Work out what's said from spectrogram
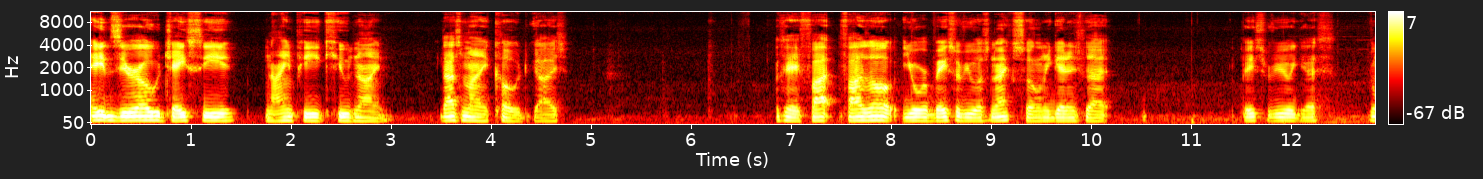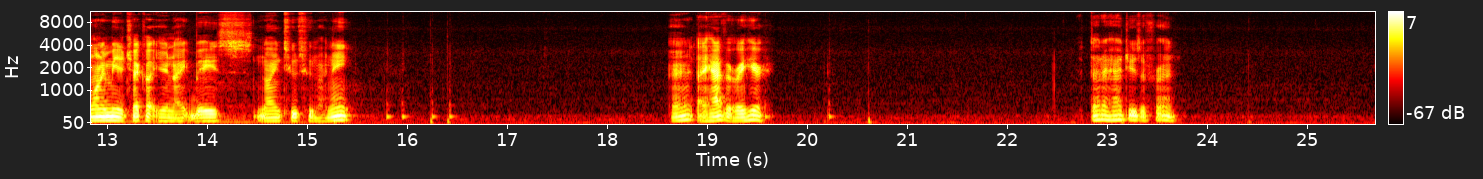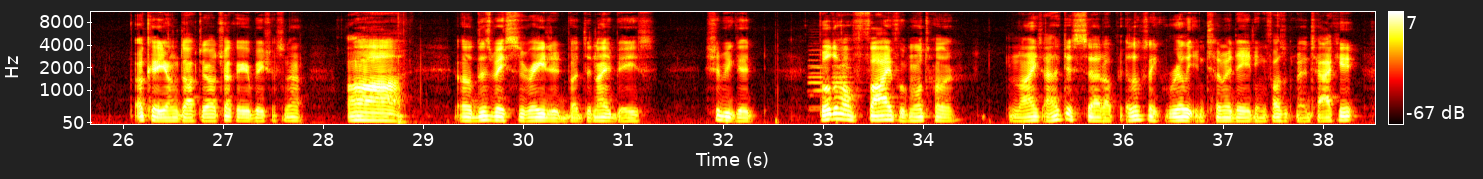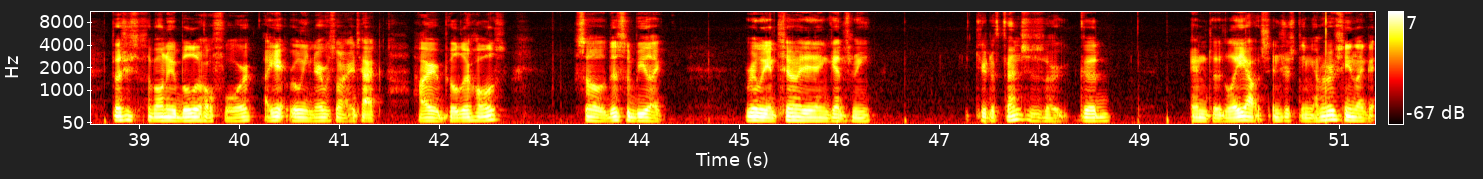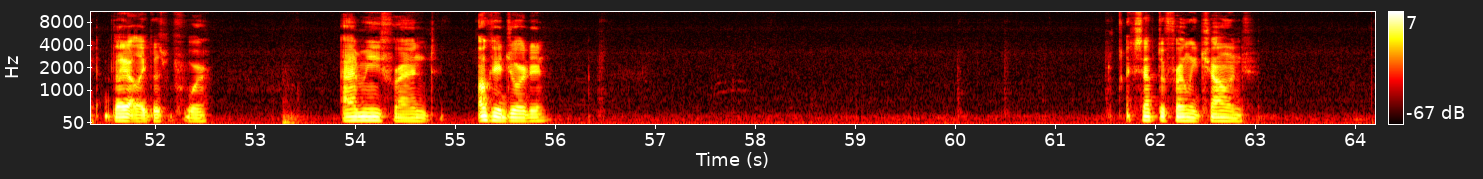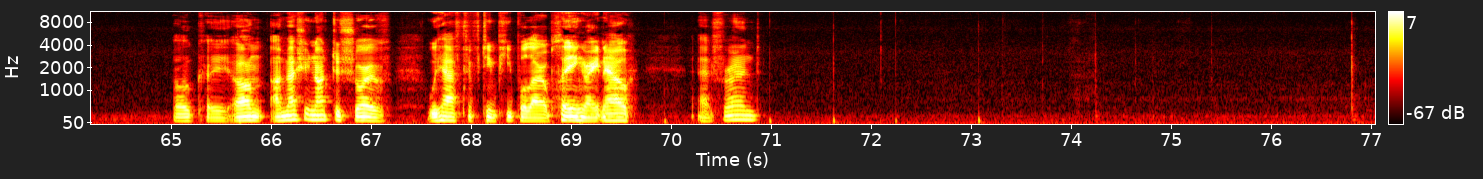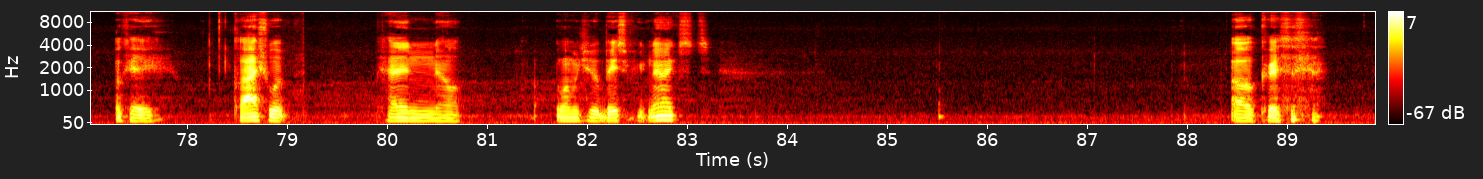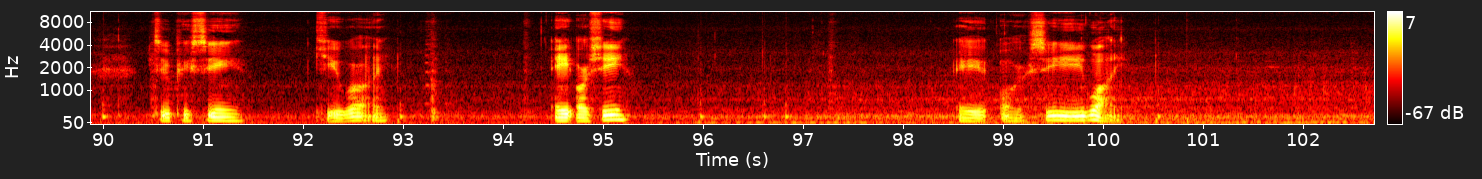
80JC9PQ9. That's my code, guys. Okay, Fa Fazel, your base review was next, so let me get into that base review, I guess. You wanted me to check out your night base, 92298. And I have it right here. I thought I had you as a friend. Okay, young doctor, I'll check out your base just now. Ah, oh, this base is rated, but the night base should be good. Builder Hall 5 with multicolor. Nice. I like this setup. It looks like really intimidating if I was going to attack it. Especially since I'm only a Builder Hall 4. I get really nervous when I attack higher Builder Halls. So this would be like really intimidating against me. Your defenses are good. And the layout is interesting. I've never seen like a layout like this before. Add me friend. Okay, Jordan. Accept a friendly challenge. Okay, um, I'm actually not too sure if we have 15 people that are playing right now. Add friend. Okay, Clash with Pen. No. You want me to do a base review next? Oh, Chris. 2PC. QY. 8RC. 8RCY.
